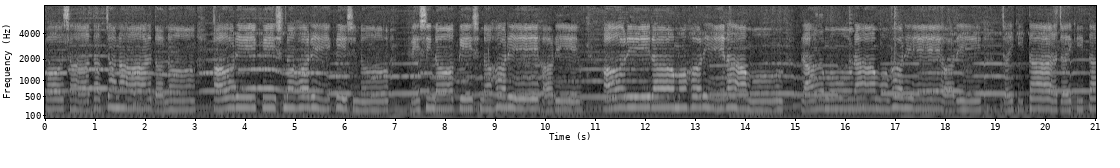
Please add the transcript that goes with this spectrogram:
প্রসাদ জনার্দন হরে কৃষ্ণ হরে কৃষ্ণ কৃষ্ণ কৃষ্ণ, হরে হরে। হরে রাম হরে রাম রাম। জয় গীতা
